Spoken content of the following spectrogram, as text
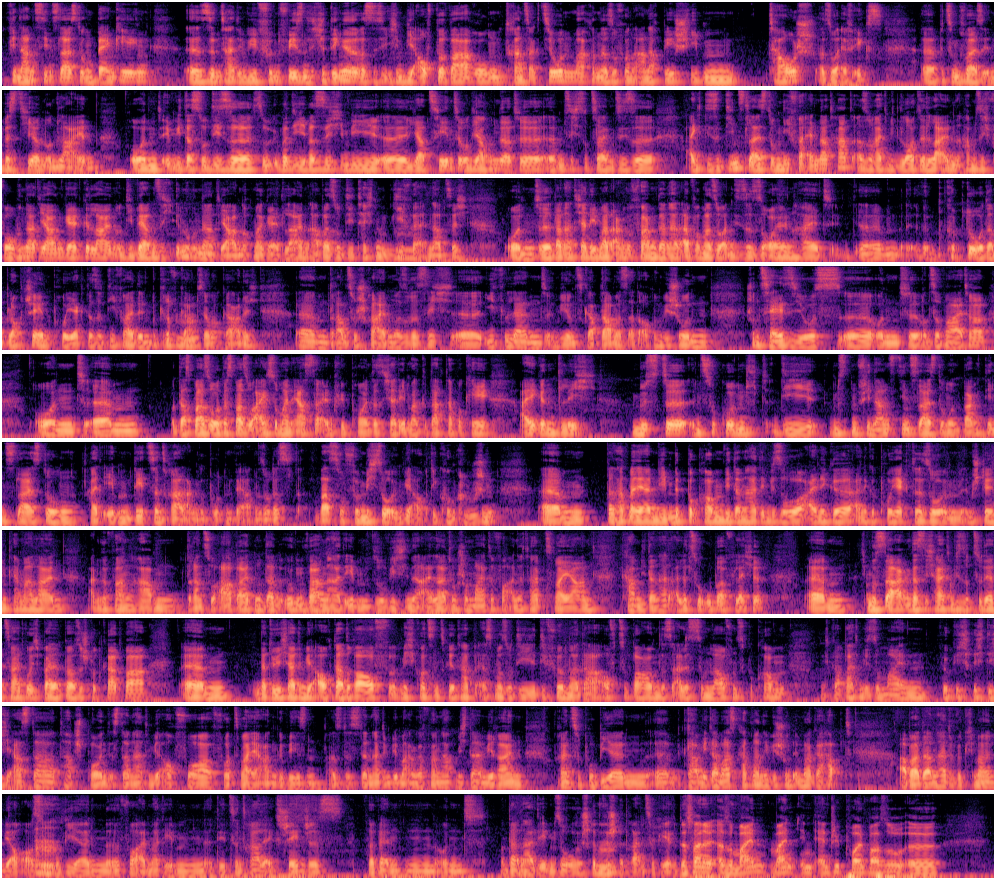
Finanzdienstleistungen, Banking äh, sind halt irgendwie fünf wesentliche Dinge, was weiß ich, irgendwie Aufbewahrung, Transaktionen machen, also von A nach B schieben, Tausch, also FX, äh, beziehungsweise investieren und leihen. Und irgendwie, dass so diese, so über die, was sich irgendwie äh, Jahrzehnte und Jahrhunderte ähm, sich sozusagen diese, eigentlich diese Dienstleistung nie verändert hat. Also halt, die Leute leihen, haben sich vor 100 Jahren Geld geleihen und die werden sich in 100 Jahren nochmal Geld leihen, aber so die Technologie mhm. verändert sich. Und äh, dann hatte ich halt eben halt angefangen, dann halt einfach mal so an diese Säulen halt ähm, Krypto- oder Blockchain-Projekte, also DeFi, den Begriff mhm. gab es ja noch gar nicht, ähm, dran zu schreiben. Also was ich, äh, Etherland irgendwie, und es gab damals halt auch irgendwie schon, schon Celsius äh, und, äh, und so weiter. Und, ähm, und das war so, das war so eigentlich so mein erster Entry Point, dass ich halt eben halt gedacht habe, okay, eigentlich müsste in Zukunft die, müssten Finanzdienstleistungen und Bankdienstleistungen halt eben dezentral angeboten werden. So, das war so für mich so irgendwie auch die Conclusion. Ähm, dann hat man ja irgendwie mitbekommen, wie dann halt irgendwie so einige, einige Projekte so im, im stillen Kämmerlein angefangen haben, dran zu arbeiten und dann irgendwann halt eben, so wie ich in der Einleitung schon meinte, vor anderthalb, zwei Jahren kamen die dann halt alle zur Oberfläche. Ähm, ich muss sagen, dass ich halt irgendwie so zu der Zeit, wo ich bei der Börse Stuttgart war, ähm, natürlich halt irgendwie auch darauf mich konzentriert habe, erstmal so die, die Firma da aufzubauen, das alles zum Laufen zu bekommen. Und ich glaube halt irgendwie so mein wirklich richtig erster Touchpoint ist dann halt irgendwie auch vor, vor zwei Jahren gewesen. Also dass ich dann halt irgendwie mal angefangen habe, mich da irgendwie rein, rein zu probieren. Ähm, klar, Metamask hat man irgendwie schon immer gehabt, aber dann halt wirklich mal irgendwie auch auszuprobieren, äh, vor allem halt eben dezentrale Exchanges verwenden und, und dann halt eben so Schritt mhm. für Schritt reinzugehen. Das war eine, also mein, mein Entry Point war so, äh,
